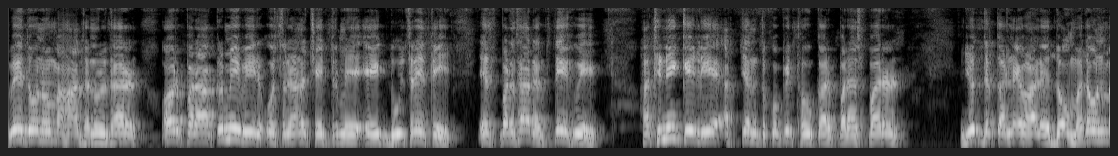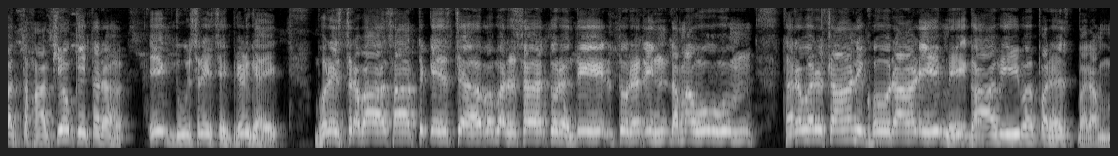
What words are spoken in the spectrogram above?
वे दोनों महाधनुर्धर और पराक्रमी वीर उस रण क्षेत्र में एक दूसरे से स्पर्धा रखते हुए हथनी के लिए अत्यंत कुपित होकर परस्पर युद्ध करने वाले दो मदोन्मत्त हाथियों की तरह एक दूसरे से भिड़ गए। भूरिस्रवा सात्विक वर्ष तुररिंदमऊ सर्वर्षाणि घोराणि मेघावीव परस्परम।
